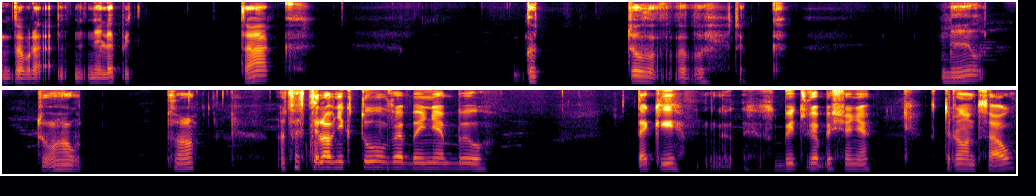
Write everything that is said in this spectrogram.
Dobra, najlepiej tak. Gotowe, by tak. Mył, tu auto. A to jest celownik tu, żeby nie był taki zbyt, żeby się nie wtrącał.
